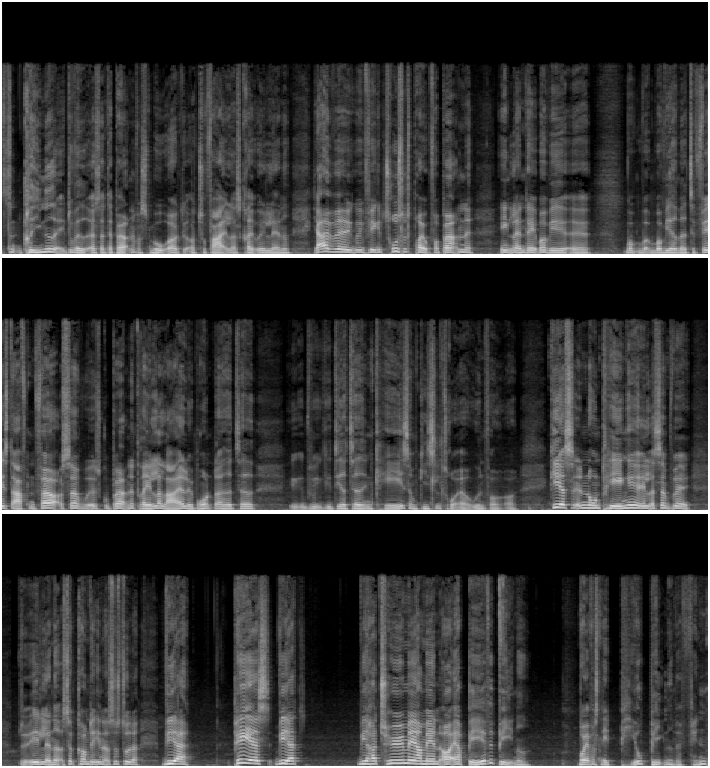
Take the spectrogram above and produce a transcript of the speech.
sådan grinet af, du ved, altså da børnene var små og, og tog fejl og skrev et eller andet. Jeg øh, fik et trusselsbrev fra børnene en eller anden dag, hvor vi, øh, hvor, hvor, hvor vi havde været til fest aften før, og så øh, skulle børnene drille og lege og løbe rundt og havde taget, de havde taget en kage som gissel, tror jeg, udenfor. Og giv os øh, nogle penge, eller så øh, et eller andet. Og så kom det ind, og så stod der, vi er PS, vi, er, vi har tømærmænd og er bævebenet. Hvor jeg var sådan et pævebenet, hvad fanden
